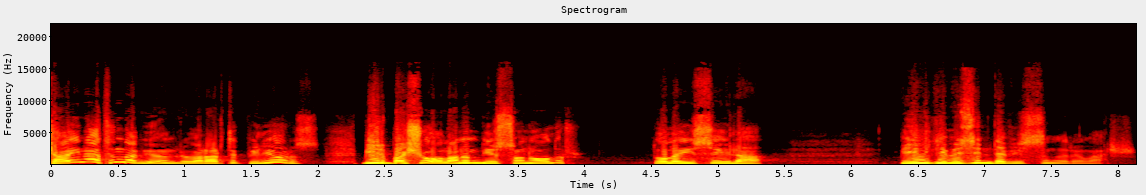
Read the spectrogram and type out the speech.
Kainatın da bir ömrü var artık biliyoruz. Bir başı olanın bir sonu olur. Dolayısıyla bilgimizin de bir sınırı var.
